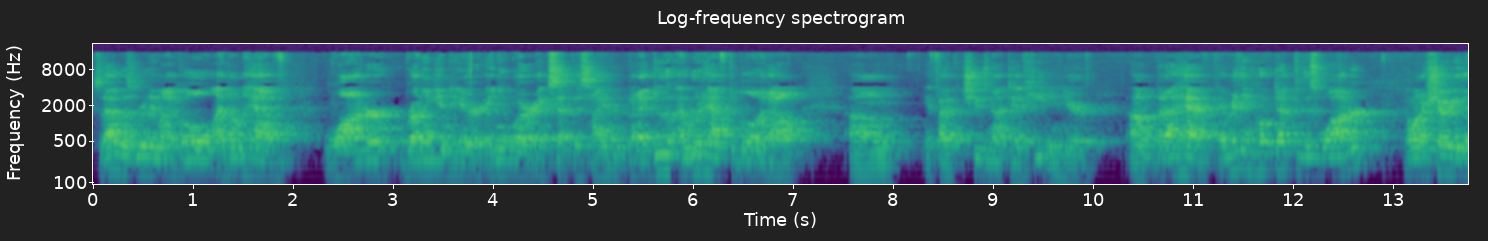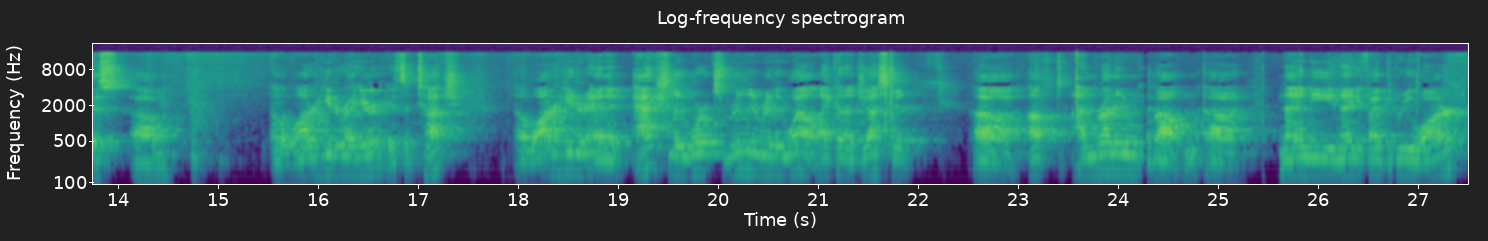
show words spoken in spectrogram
So that was really my goal. I don't have water running in here anywhere except this hydrant, but I do. I would have to blow it out um, if I choose not to have heat in here. Um, but I have everything hooked up to this water. I want to show you this um, water heater right here. It's a touch a water heater and it actually works really, really well. I can adjust it uh, up. I'm running about uh, 90, 95 degree water,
